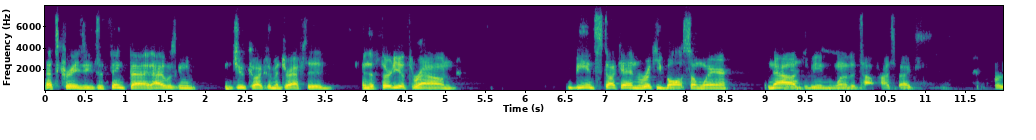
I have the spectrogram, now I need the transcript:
"That's crazy to think that I was going to JUCO. I could have been drafted in the 30th round." being stuck in rookie ball somewhere now Yeah. to being one of the top prospects for,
